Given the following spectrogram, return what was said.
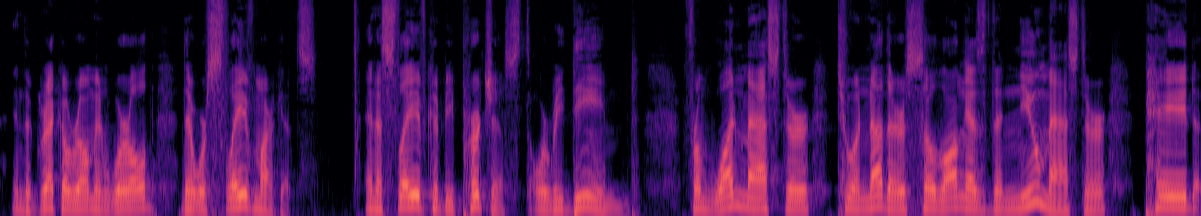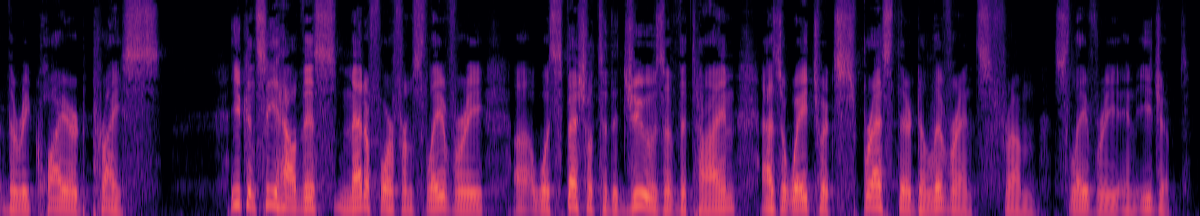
In the Greco-Roman world, there were slave markets, and a slave could be purchased or redeemed from one master to another so long as the new master paid the required price. You can see how this metaphor from slavery uh, was special to the Jews of the time as a way to express their deliverance from slavery in Egypt.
